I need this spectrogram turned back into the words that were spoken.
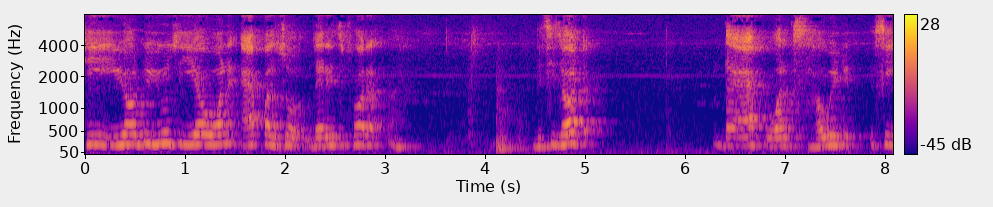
see you have to use here one app also. There is for this is what the app works how it see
